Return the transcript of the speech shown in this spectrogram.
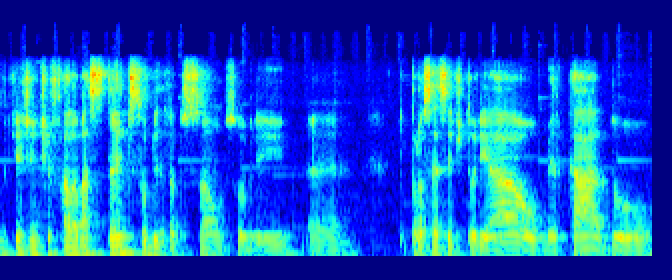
em que a gente fala bastante sobre tradução, sobre uh, processo editorial, mercado,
